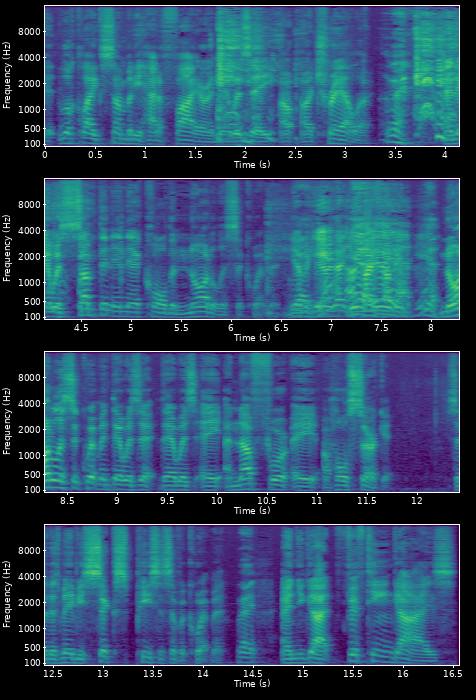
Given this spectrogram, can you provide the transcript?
It looked like somebody had a fire and there was a, a, a trailer. Right. And there was something in there called a Nautilus equipment. You ever Right. hear Yeah. that? You might yeah, have yeah, it. yeah. Nautilus equipment. There was a there was a enough for a, a whole circuit. So there's maybe six pieces of equipment Right. and you got 15 guys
